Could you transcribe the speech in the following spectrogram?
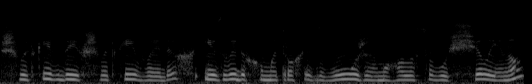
Швидкий вдих, швидкий видих. І з видиху ми трохи звужуємо голосову щілину.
